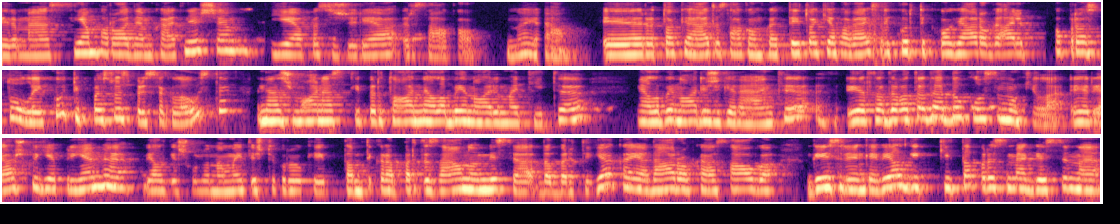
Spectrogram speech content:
ir mes jiem parodėm, ką atnešėm, jie pasižiūrėjo ir sako, nu jo. Ir tokiu atveju sakom, kad tai tokie paveikslai, kur tik ko gero gali paprastų laikų tik pas jūs prisiklausti, nes žmonės kaip ir to nelabai nori matyti nelabai nori išgyventi. Ir tada va tada daug klausimų kyla. Ir aišku jie priėmė vėlgi šaulių namai tai iš tikrųjų kaip tam tikrą partizanų misiją dabartyje ką jie daro ką saugo. Gaisrininkai vėlgi kita prasme gesina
